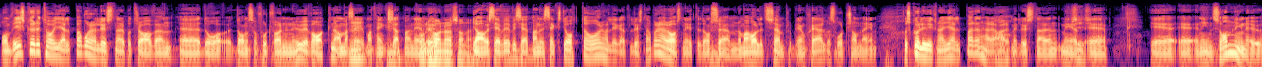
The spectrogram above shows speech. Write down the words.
Om vi skulle ta och hjälpa våra lyssnare på traven, eh, då, de som fortfarande nu är vakna, om man, säger, man tänker sig att man är Om nu, vi har några sådana. Ja, vi säger, vi säger att man är 68 år, har legat och lyssnat på det här avsnittet om sömn och man har lite sömnproblem själv och svårt att somna in. Då skulle vi kunna hjälpa den här arme lyssnaren med en insomning nu.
